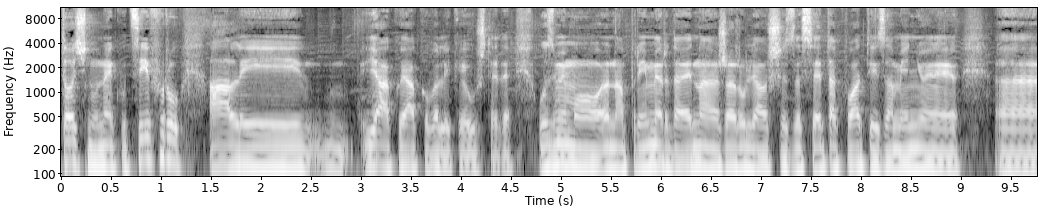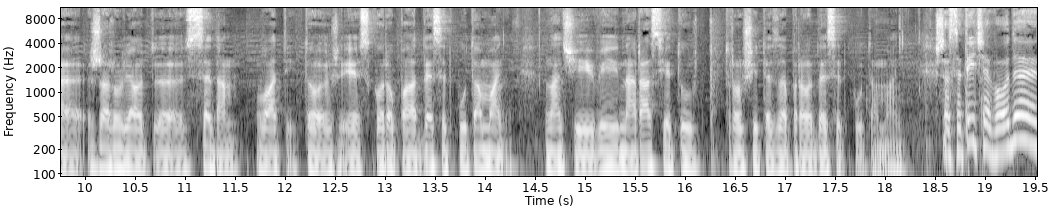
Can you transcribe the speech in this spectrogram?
točnu neku cifru, ali jako, jako velike uštede. Uzmimo, na primjer, da jedna žarulja od 60 vati zamjenjuje e, žarulja od 7 vati, to je skoro pa 10 puta. Znači vi na rasvjetu trošite zapravo 10 puta manje. Što se tiče vode,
